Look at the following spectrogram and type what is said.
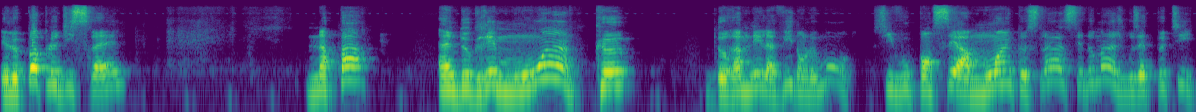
Et le peuple d'Israël n'a pas un degré moins que de ramener la vie dans le monde. Si vous pensez à moins que cela, c'est dommage, vous êtes petit.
